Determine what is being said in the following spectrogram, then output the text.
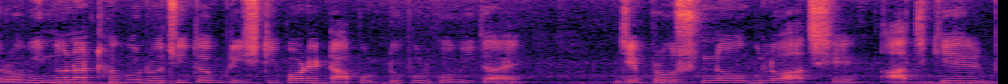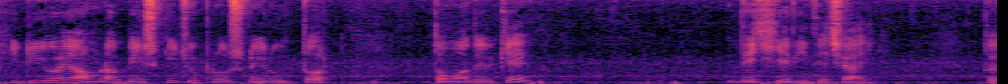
রবীন্দ্রনাথ ঠাকুর রচিত বৃষ্টি পড়ে টাপুর টুপুর কবিতায় যে প্রশ্নগুলো আছে, আজকের ভিডিওয়ে আমরা বেশ কিছু প্রশ্নের উত্তর তোমাদেরকে দেখিয়ে দিতে চাই। তো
